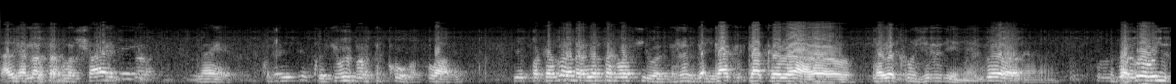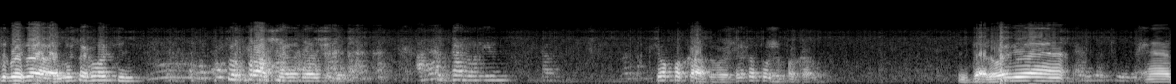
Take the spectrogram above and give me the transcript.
А И она соглашается на это. То есть выбор такого плана. И показали, она согласилась. Как, как, как да, э, в советском учреждении. Да. Ну, Попробуй не согласиться. Да, не согласись. Кто спрашивает вообще? А со здоровьем? Все показывает, это тоже показывает. Здоровье э,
